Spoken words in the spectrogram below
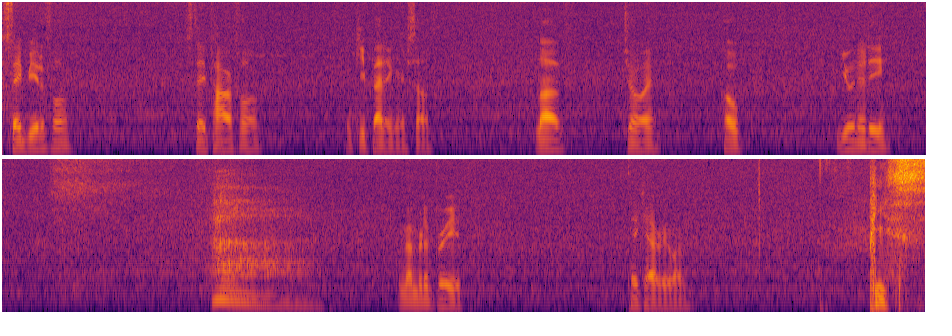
Stay beautiful, stay powerful, and keep betting yourself. Love, joy, hope, unity. Remember to breathe. Take care, everyone. Peace.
